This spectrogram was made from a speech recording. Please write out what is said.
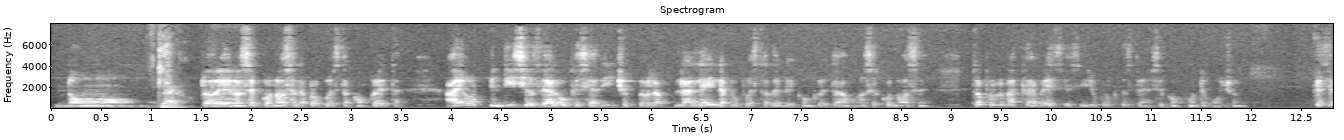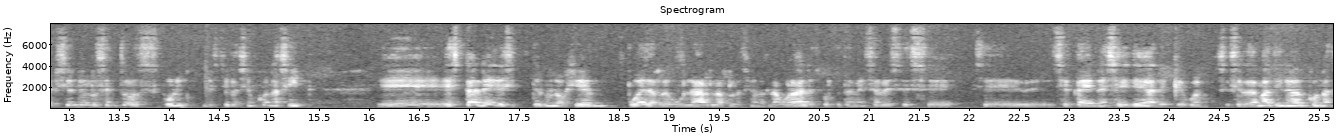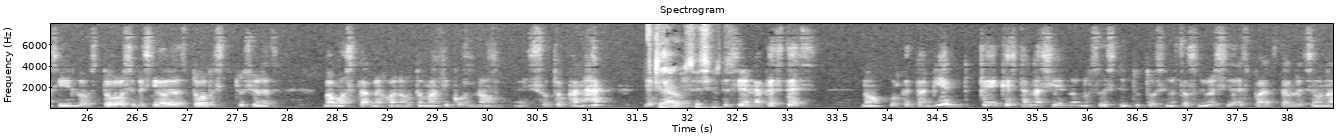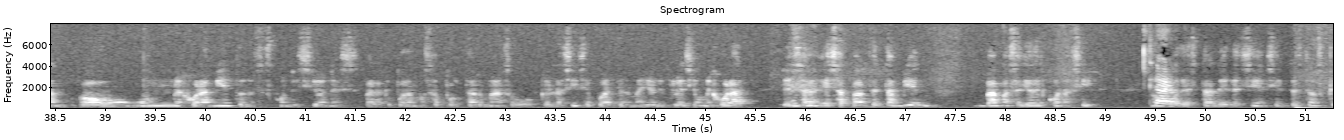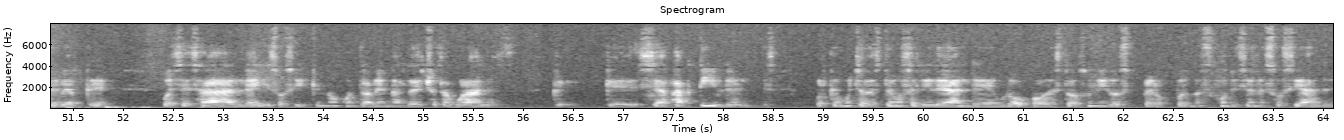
no claro. todavía no se conoce la propuesta concreta. Hay indicios de algo que se ha dicho, pero la, ley, la propuesta de ley concreta aún no se conoce. Otro problema que a veces, y yo creo que también se confunde mucho, que a excepción de los centros públicos de investigación con ACIT, eh, esta ley de tecnología puede regular las relaciones laborales, porque también a veces se, se, cae en esa idea de que, bueno, si se le da más dinero con ACIT, los, todos los investigadores de todas las instituciones vamos a estar mejor en automático, no, es otro canal, de claro, sí, en la que estés, ¿no? Porque también, ¿qué, están haciendo nuestros institutos y nuestras universidades para establecer un mejoramiento en nuestras condiciones para que podamos aportar más o que la ciencia pueda tener mayor influencia o mejorar? Esa, esa parte también va más allá del CONACYT, ¿no? de esta ley de ciencia. Entonces tenemos que ver que pues esa ley, eso sí, que no contravenga derechos laborales, que que sea factible, porque muchas veces tenemos el ideal de Europa o de Estados Unidos, pero pues las condiciones sociales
